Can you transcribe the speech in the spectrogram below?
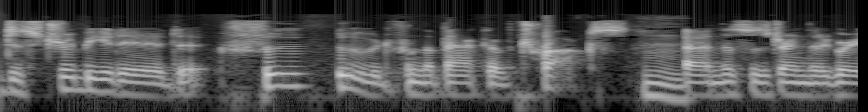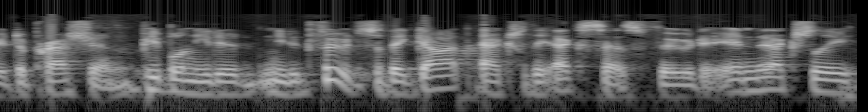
distributed food from the back of trucks, and this was during the Great Depression. People needed needed food, so they got actually excess food, and actually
